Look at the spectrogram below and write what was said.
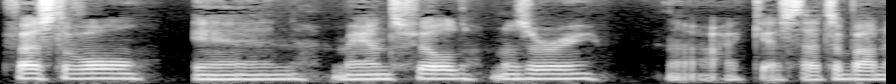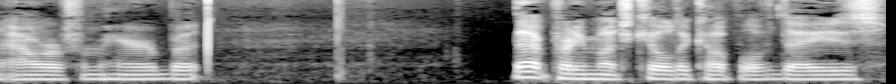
festival in Mansfield, Missouri. Uh, I guess that's about an hour from here, but that pretty much killed a couple of days.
